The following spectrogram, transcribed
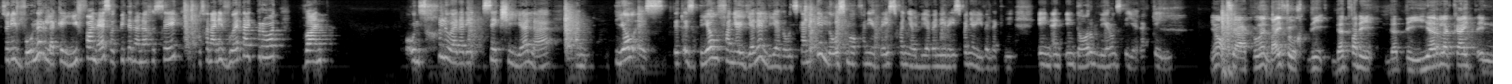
So die wonderlike hiervan is wat Pieter nou nou gesê het, ons gaan nou die woord uit praat want ons glo dat die seksuele um, deel is. Dit is deel van jou hele lewe. Ons kan dit nie losmaak van die res van jou lewe en die res van jou huwelik nie. En en en daarom leer ons die Here ken. Ja, so ek wil net byvoeg die dit wat die dit die heerlikheid en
